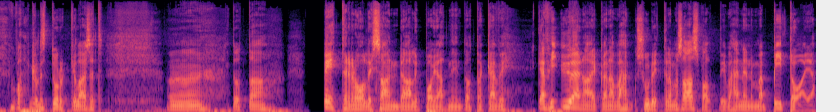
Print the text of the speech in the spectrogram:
paikalliset turkkilaiset öö, tota, petrolisandaalipojat niin tota, kävi, kävi yön aikana vähän sudittelemassa asfalttia vähän enemmän pitoa ja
